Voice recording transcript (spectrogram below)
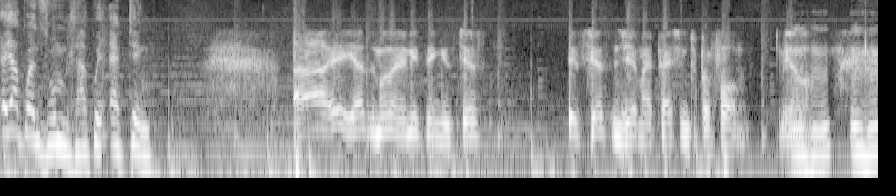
eyakwenza umdla kwi-acting? Uh, hey, yazi more than anything, it's just it's just nje my passion to perform. You know, Mm-hmm,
